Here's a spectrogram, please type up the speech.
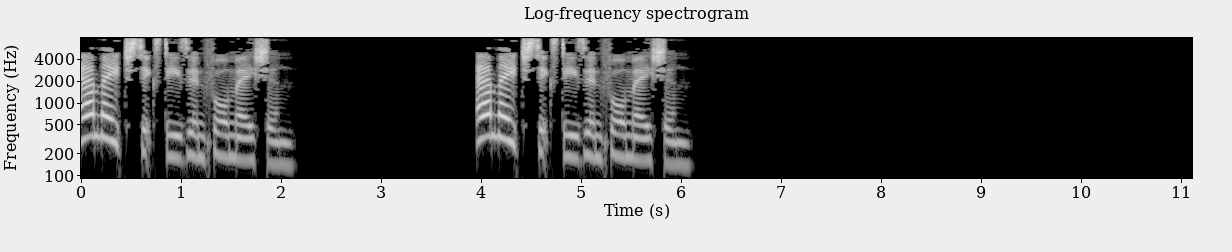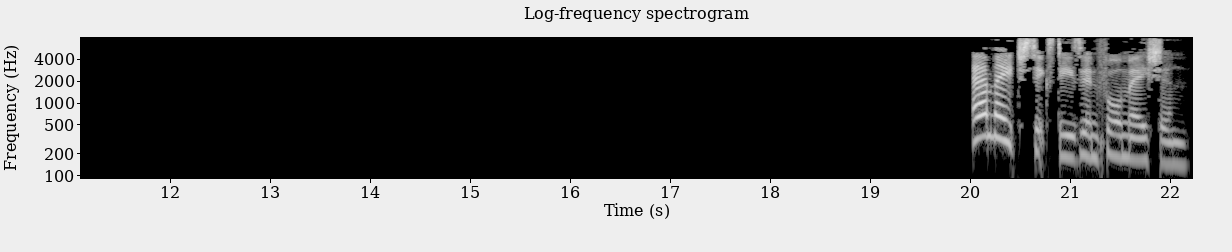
MH60s in formation MH60s in MH60s in formation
